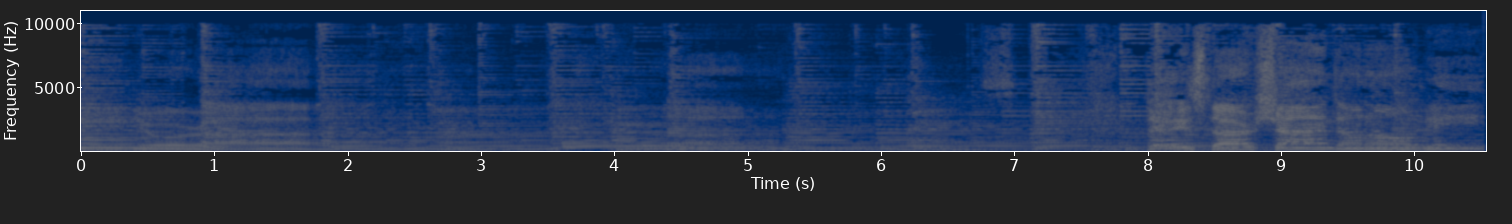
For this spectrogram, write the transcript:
in your eyes. Day star shine down on me.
